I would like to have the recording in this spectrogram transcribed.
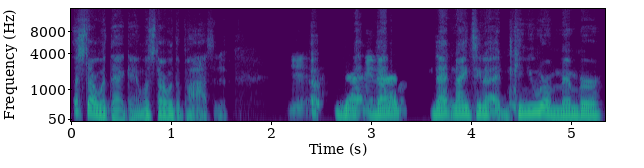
Let's start with that game. Let's start with the positive. Yeah. Uh, That I mean, that that 19 uh, can you remember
